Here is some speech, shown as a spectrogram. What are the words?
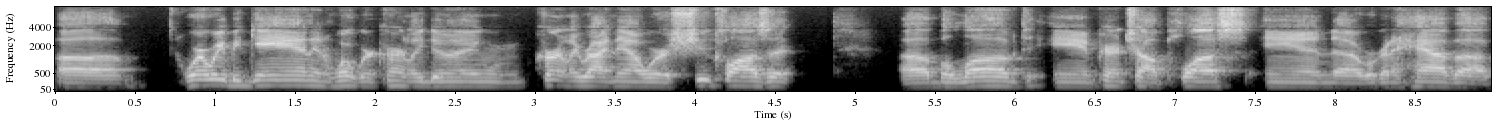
uh, where we began and what we're currently doing. Currently, right now, we're a shoe closet, uh, beloved, and Parent Child Plus, and uh, we're going to have a.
